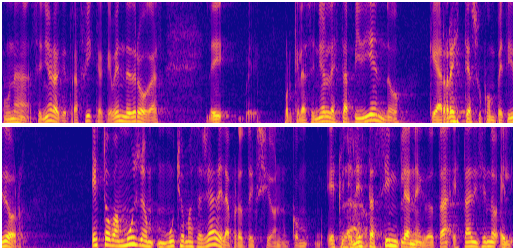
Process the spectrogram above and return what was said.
una señora que trafica, que vende drogas, porque la señora le está pidiendo que arreste a su competidor. Esto va mucho, mucho más allá de la protección. En esta simple anécdota está diciendo, el,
